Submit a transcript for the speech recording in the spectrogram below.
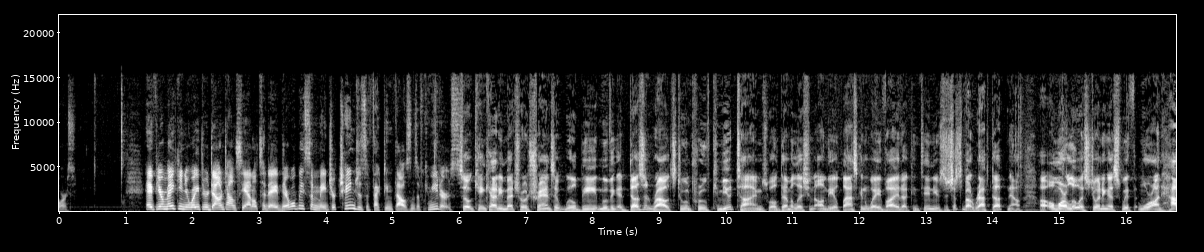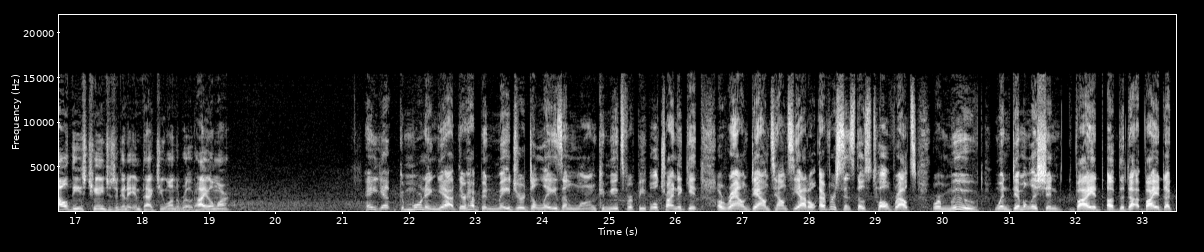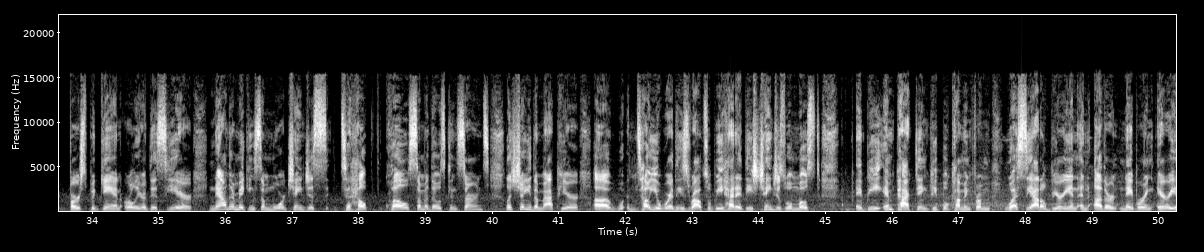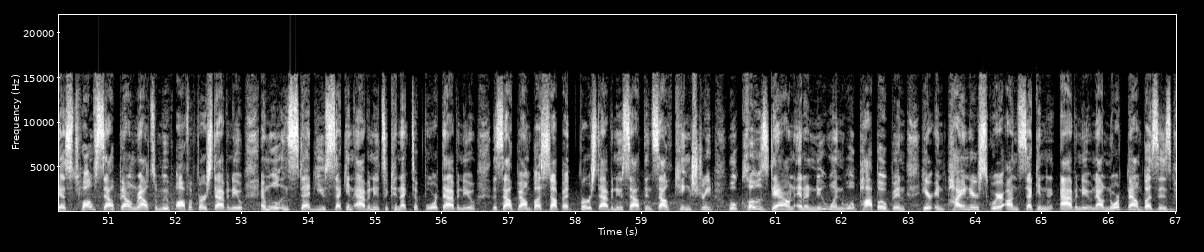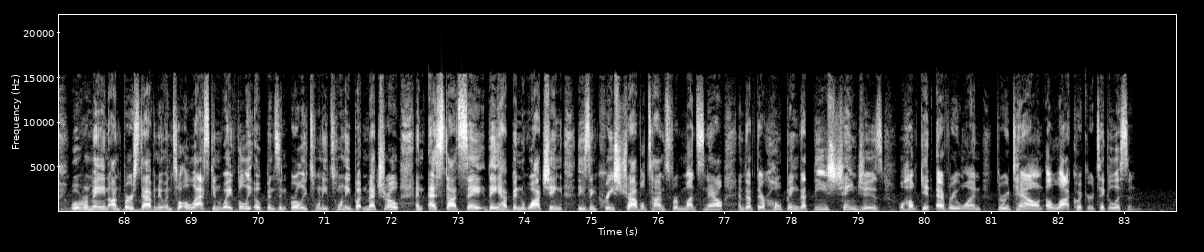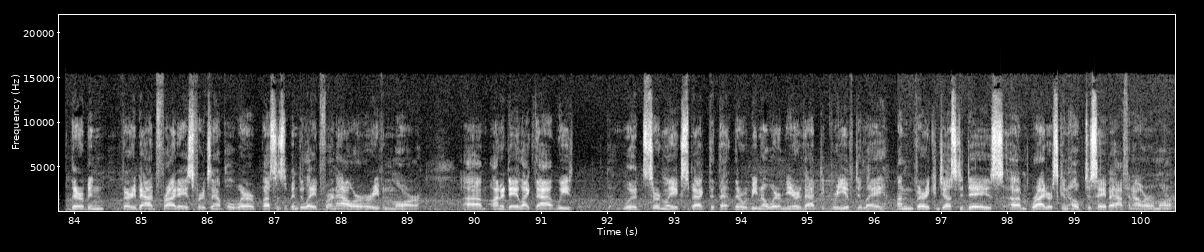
course. Hey, if you're making your way through downtown Seattle today, there will be some major changes affecting thousands of commuters. So, King County Metro Transit will be moving a dozen routes to improve commute times while demolition on the Alaskan Way Viaduct continues. It's just about wrapped up now. Uh, Omar Lewis joining us with more on how these changes are going to impact you on the road. Hi, Omar. Hey, yeah, good morning. Yeah, there have been major delays and long commutes for people trying to get around downtown Seattle ever since those 12 routes were moved when demolition via, of the viaduct first began earlier this year. Now they're making some more changes to help quell some of those concerns. Let's show you the map here uh, and tell you where these routes will be headed. These changes will most eh, be impacting people coming from West Seattle, Burien, and other neighboring areas. 12 southbound routes will move off of First Avenue and will instead use Second Avenue to connect to Fourth Avenue. The southbound bus stop at First Avenue South and South King Street will close down and a new one will pop open here in Pioneer Square on Second Avenue. Now, northbound buses will remain on First Avenue until Alaskan Way fully opens in early 2020. But Metro and SDOT say they have been watching these increased travel times for months now and that they're hoping that these changes will help get everyone through town a lot quicker. Take a listen. There have been very bad Fridays, for example, where buses have been delayed for an hour or even more. Um, on a day like that, we would certainly expect that, that there would be nowhere near that degree of delay. On very congested days, um, riders can hope to save a half an hour or more.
